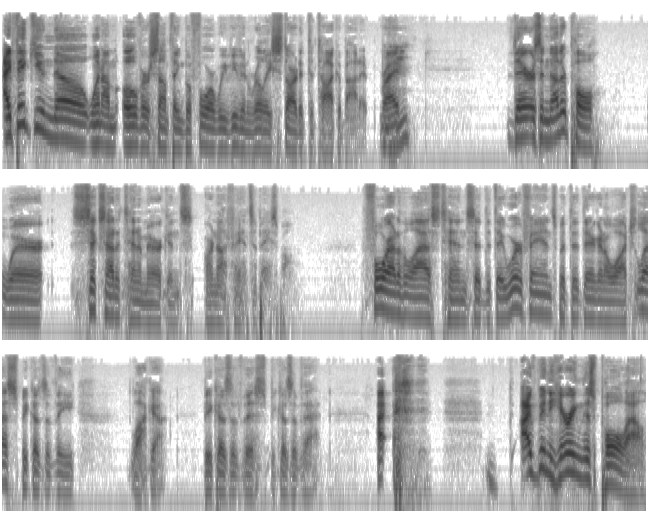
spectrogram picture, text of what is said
I think you know when I'm over something before we've even really started to talk about it, right? Mhm. There's another poll where six out of ten Americans are not fans of baseball. Four out of the last ten said that they were fans, but that they're going to watch less because of the lockout, because of this, because of that. I, I've been hearing this poll, Al,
